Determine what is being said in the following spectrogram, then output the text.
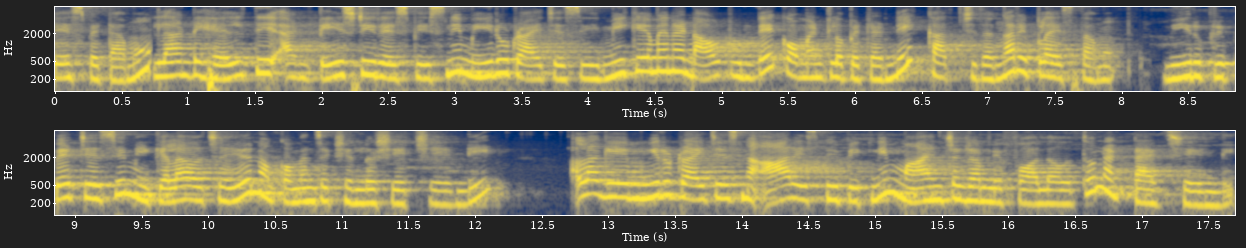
చేసి పెట్టాము. ఇలాంటి హెల్తీ అండ్ టేస్టీ రెసిపీస్ని మీరు ట్రై చేసి మీకేమైనా డౌట్ ఉంటే కామెంట్లో పెట్టండి. ఖచ్చితంగా రిప్లై ఇస్తాము. మీరు ప్రిపేర్ చేసి మీకు ఎలా వచ్చాయో నాకు కామెంట్ సెక్షన్లో షేర్ చేయండి. అలాగే మీరు ట్రై చేసిన ఆ రెసిపీ పిక్ని మా ఇన్స్టాగ్రామ్ని ఫాలో అవుతూ నాకు ట్యాగ్ చేయండి.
